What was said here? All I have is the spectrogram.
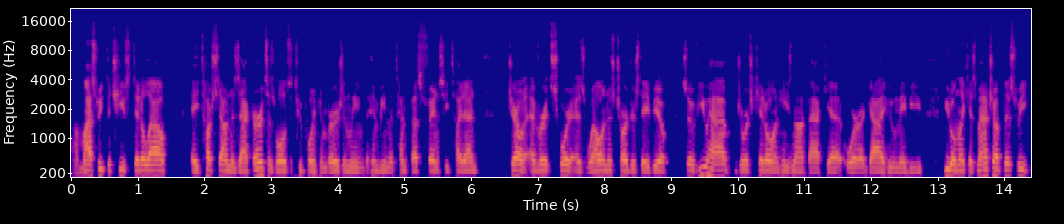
Um, last week, the Chiefs did allow a touchdown to Zach Ertz as well as a two point conversion, leading to him being the 10th best fantasy tight end. Gerald Everett scored as well in his Chargers debut. So if you have George Kittle and he's not back yet, or a guy who maybe you don't like his matchup this week,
